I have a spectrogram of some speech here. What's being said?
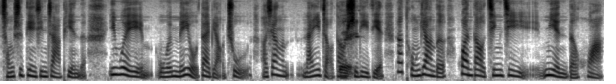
从事电信诈骗的，因为我们没有代表处，好像难以找到实力点。那同样的，换到经济面的话，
